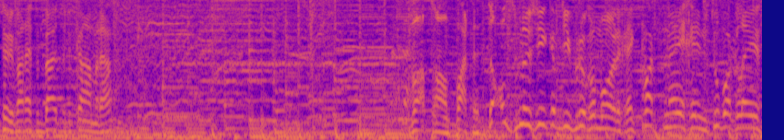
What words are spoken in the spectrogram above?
Sorry, we waren even buiten de camera. Wat een aparte dansmuziek op die vroege morgen. Kwart van negen in Toebak Leef.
